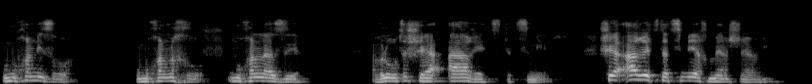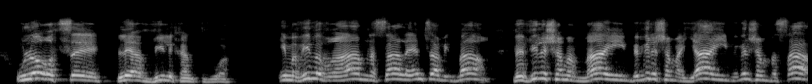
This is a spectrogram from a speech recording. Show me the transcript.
הוא מוכן לזרוע, הוא מוכן לחרוש, הוא מוכן להזיע, אבל הוא רוצה שהארץ תצמיח, שהארץ תצמיח מהשערים. הוא לא רוצה להביא לכאן תבואה. אם אביו אברהם נסע לאמצע המדבר והביא לשם מים, והביא לשם יין, והביא לשם בשר,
